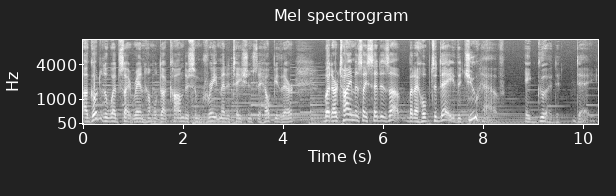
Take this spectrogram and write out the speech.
uh, go to the website randhummel.com. There's some great meditations to help you there. But our time, as I said, is up. But I hope today that you have a good day.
